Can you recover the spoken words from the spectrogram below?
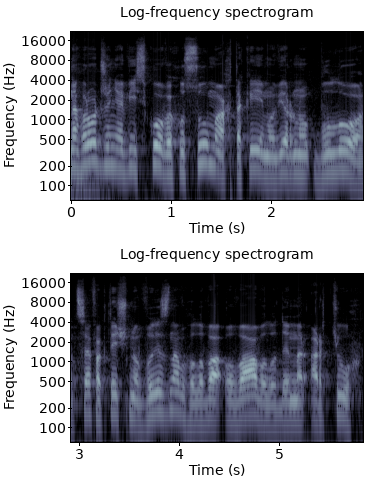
Нагородження військових у Сумах таки ймовірно було. Це фактично визнав голова ОВА Володимир Артюх.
